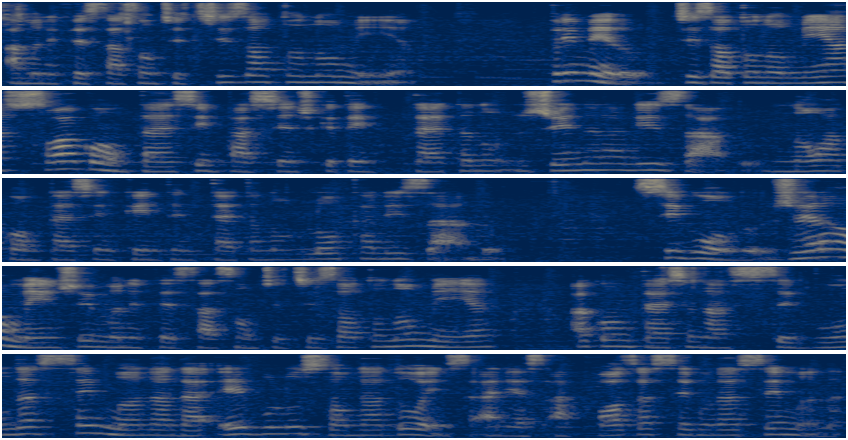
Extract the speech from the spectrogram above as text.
a manifestação de desautonomia. Primeiro, desautonomia só acontece em paciente que tem tétano generalizado, não acontece em quem tem tétano localizado. Segundo, geralmente manifestação de desautonomia acontece na segunda semana da evolução da doença, aliás, após a segunda semana,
